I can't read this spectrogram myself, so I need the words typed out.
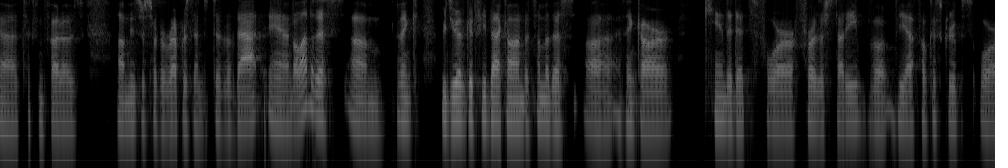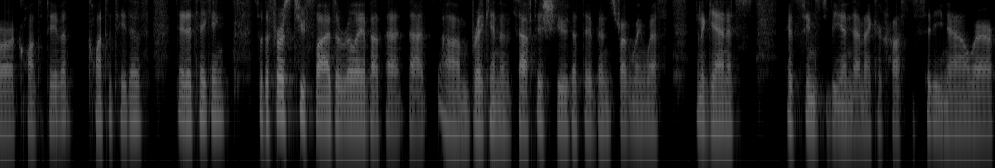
uh, took some photos. Um, these are sort of representative of that, and a lot of this, um, I think we do have good feedback on, but some of this, uh, I think, are candidates for further study via focus groups or quantitative quantitative data taking. So the first two slides are really about that that um, break-in and theft issue that they've been struggling with. And again, it's it seems to be endemic across the city now, where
